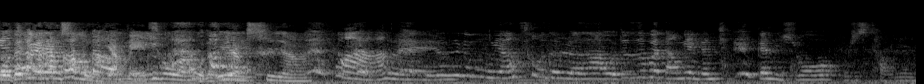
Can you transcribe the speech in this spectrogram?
我的月亮是母羊，没错啊，我的月亮是啊。哇，对，我就是会当面跟 跟你说，我就是讨厌你。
